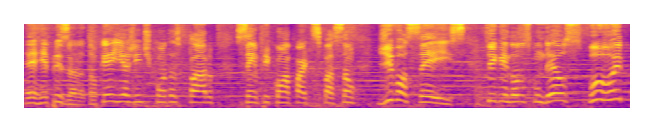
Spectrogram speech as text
é reprisada, tá ok? E a gente conta, claro, sempre com a participação de vocês. Fiquem todos com Deus, fui!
